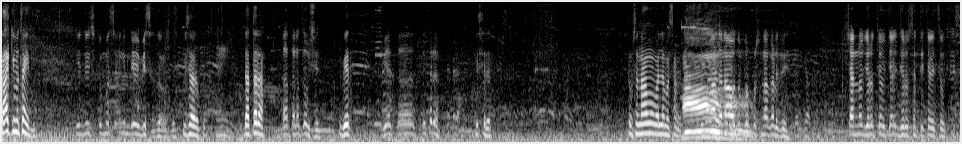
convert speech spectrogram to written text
काय किंमत सांगितली? त्याची किंमत सांगितली वीस हजार रुपये. वीस हजार रुपये. दाताला? दाताला चौशे. वेद? वेत तिसरं. तिसरं. तुमचं नाव मोबाईल नंबर सांगा. माझं नाव औदुंबर कृष्णाकडे ते शहाण्णव झिरो चव्वेचाळीस झिरो सत्तेचाळीस चौतीस.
